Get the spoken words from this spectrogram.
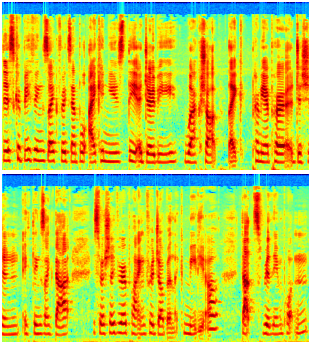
this could be things like, for example, I can use the Adobe Workshop, like Premiere Pro Edition, things like that. Especially if you're applying for a job in like media, that's really important.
